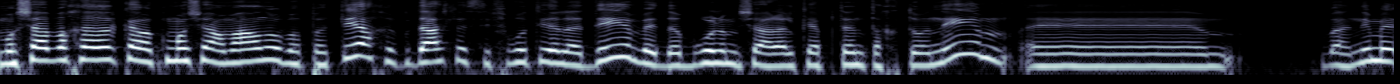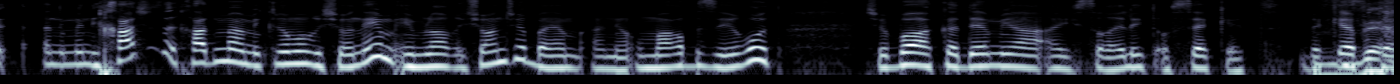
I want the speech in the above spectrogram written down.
מושב אחר, כמו שאמרנו בפתיח, יוקדש לספרות ילדים, וידברו למשל על קפטן תחתונים. ואני אני מניחה שזה אחד מהמקרים הראשונים, אם לא הראשון שבהם, אני אומר בזהירות, שבו האקדמיה הישראלית עוסקת בקפטן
